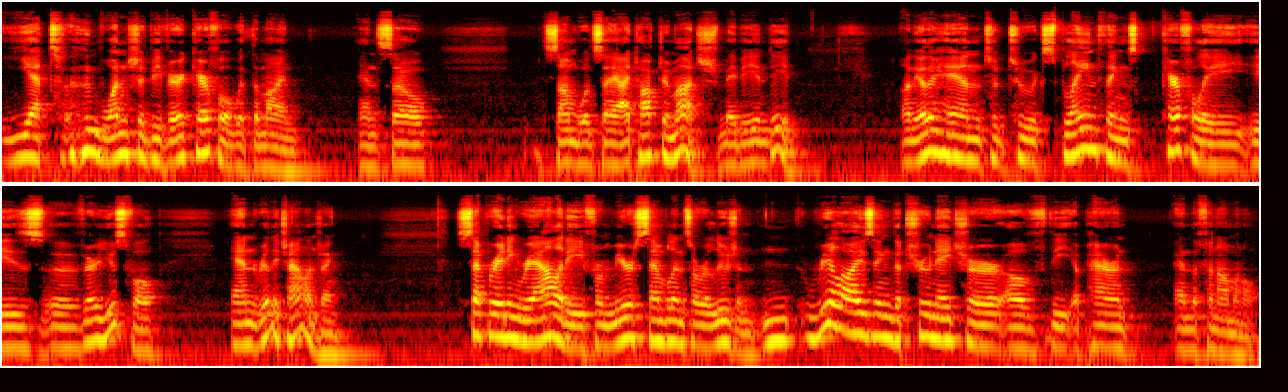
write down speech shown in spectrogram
yet one should be very careful with the mind. And so some would say I talk too much. Maybe indeed. On the other hand to, to explain things carefully is uh, very useful and really challenging separating reality from mere semblance or illusion, N- realizing the true nature of the apparent and the phenomenal.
